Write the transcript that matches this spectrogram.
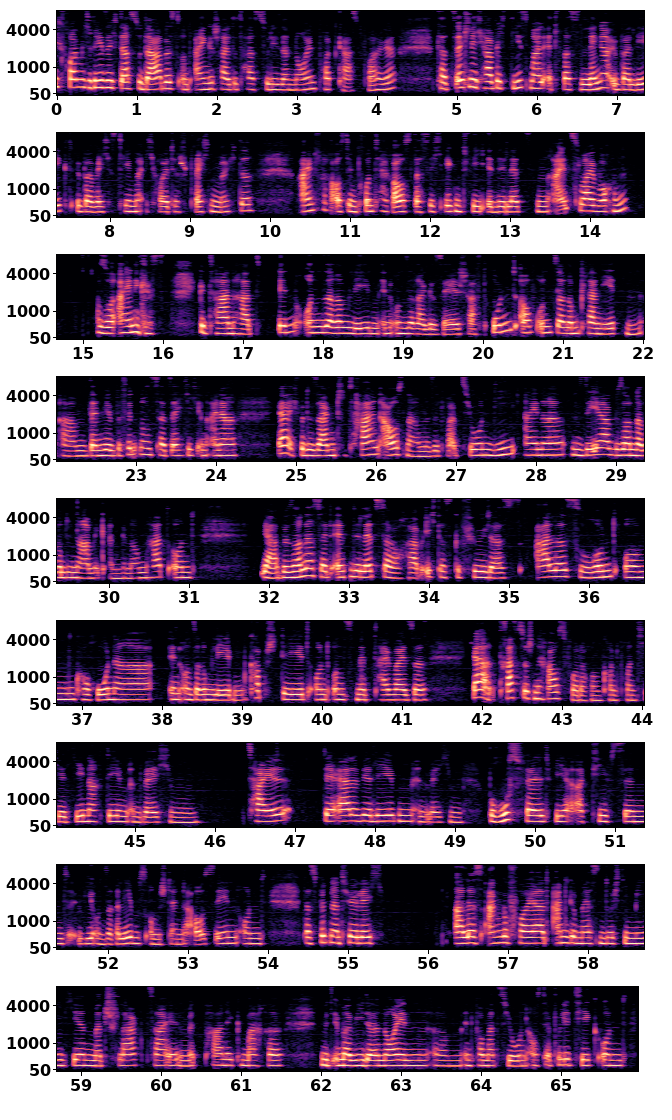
Ich freue mich riesig, dass du da bist und eingeschaltet hast zu dieser neuen Podcast-Folge. Tatsächlich habe ich diesmal etwas länger überlegt, über welches Thema ich heute sprechen möchte. Einfach aus dem Grund heraus, dass sich irgendwie in den letzten ein, zwei Wochen so einiges getan hat in unserem Leben, in unserer Gesellschaft und auf unserem Planeten. Ähm, denn wir befinden uns tatsächlich in einer ja, ich würde sagen, totalen Ausnahmesituation, die eine sehr besondere Dynamik angenommen hat. Und ja, besonders seit Ende letzter Woche habe ich das Gefühl, dass alles rund um Corona in unserem Leben Kopf steht und uns mit teilweise ja, drastischen Herausforderungen konfrontiert, je nachdem, in welchem Teil der Erde wir leben, in welchem Berufsfeld wir aktiv sind, wie unsere Lebensumstände aussehen. Und das wird natürlich alles angefeuert, angemessen durch die Medien mit Schlagzeilen, mit Panikmache, mit immer wieder neuen ähm, Informationen aus der Politik. Und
